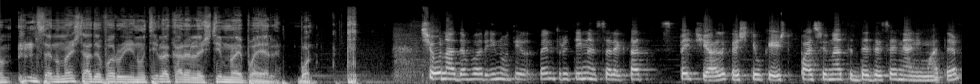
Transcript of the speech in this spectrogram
uh, se numește Adevăruri inutile care le știm noi pe ele. Bun. Și un adevăr inutil pentru tine selectat special, că știu că ești pasionat de desene animate.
